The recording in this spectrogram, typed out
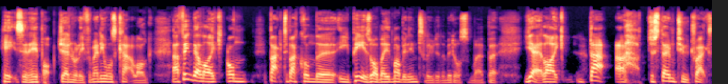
hits in hip hop generally from anyone's catalog. I think they're like on back to back on the EP as well. Maybe might be an interlude in the middle somewhere, but yeah, like that. Uh, just them two tracks.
